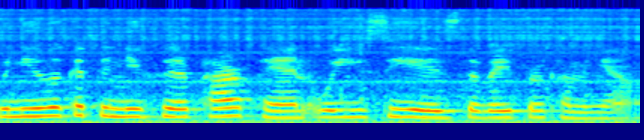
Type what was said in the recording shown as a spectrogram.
When you look at the nuclear power plant, what you see is the vapor coming out.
